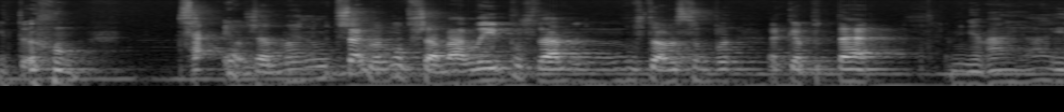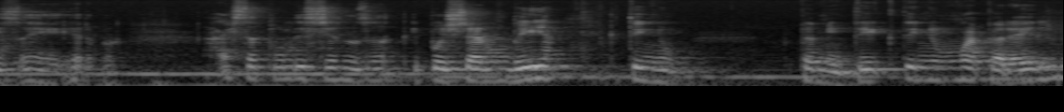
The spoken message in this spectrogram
Então, eu já não me estava bom, estava ali, pois estava, não estava sempre a captar. A minha mãe, ai Zé, era, ai, essa polícia. nos a-" E depois disseram um dia que tinham, para mentir, que tinham um aparelho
